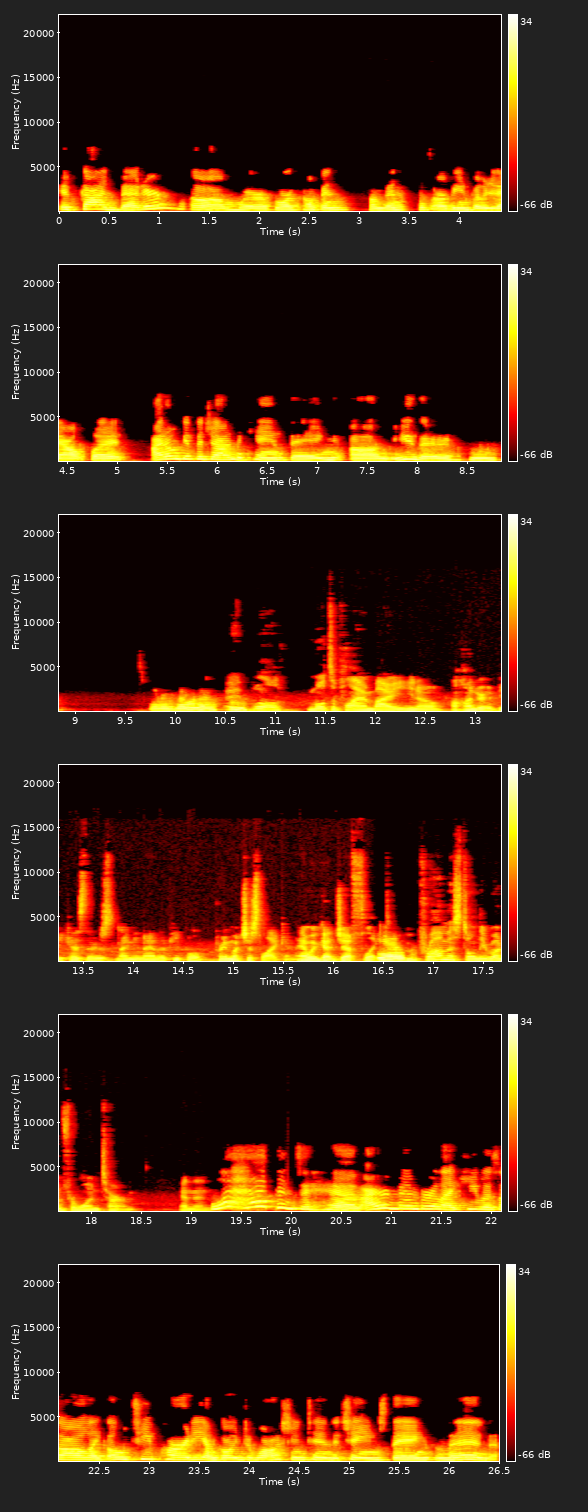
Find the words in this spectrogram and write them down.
it's gotten better, um, where more incumbents, incumbents are being voted out. But I don't get the John McCain thing um, either. Hmm. Arizona. Hmm. Well, multiply him by you know 100 because there's 99 other people pretty much just like him, and we've got Jeff Flake Yeah. who promised to only run for one term, and then What happened to him? I remember like he was all like, "Oh, Tea Party, I'm going to Washington to change things," and then,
